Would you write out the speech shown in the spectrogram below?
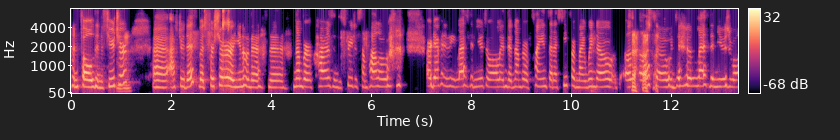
unfold in the future. Mm-hmm uh, after this. But for sure, you know, the, the number of cars in the street of Sao Paulo are definitely less than usual. And the number of planes that I see from my window also less than usual.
